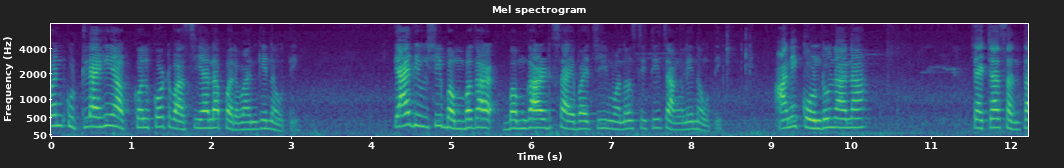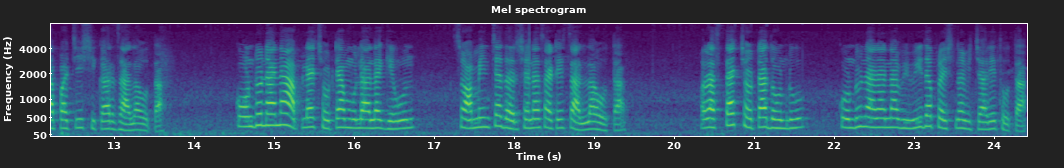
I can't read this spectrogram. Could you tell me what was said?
पण कुठल्याही अक्कलकोट वासियाला परवानगी नव्हती. त्या दिवशी बंबगा बमगार्ड साहेबाची मनस्थिती चांगली नव्हती आणि कोंडुनाना त्याच्या संतापाची शिकार झाला होता. कोंडुनाना आपल्या छोट्या मुलाला घेऊन स्वामींच्या दर्शनासाठी चालला होता. रस्त्यात छोटा धोंडू कोंढुणाऱ्यांना विविध प्रश्न विचारित होता.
